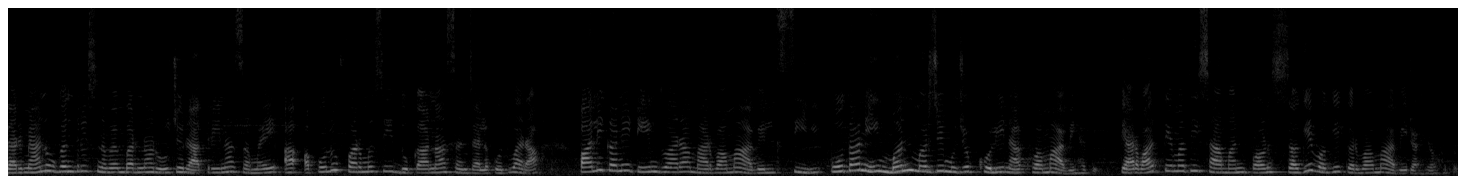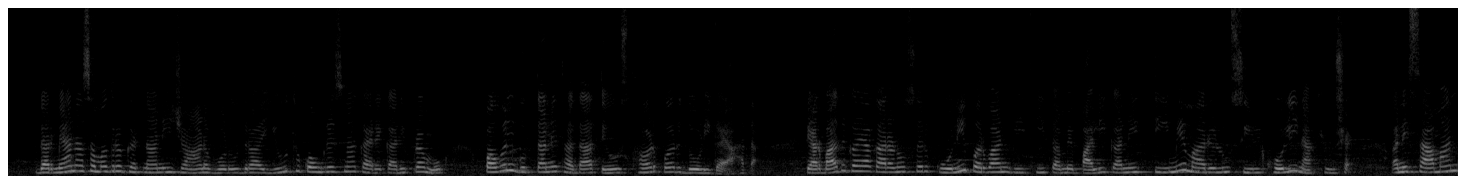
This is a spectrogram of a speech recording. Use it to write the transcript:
દરમિયાન ઓગણત્રીસ નવેમ્બરના રોજ રાત્રિના સમયે આ અપોલો ફાર્મસી દુકાનના સંચાલકો દ્વારા પાલિકાની ટીમ દ્વારા મારવામાં આવેલ સીલ પોતાની મનમરજી મુજબ ખોલી નાખવામાં આવી હતી. ત્યારબાદ તેમાંથી સામાન પણ સગે વગે કરવામાં આવી રહ્યો હતો. દરમિયાન આ સમગ્ર ઘટનાની જાણ વડોદરા યુથ કોંગ્રેસના કાર્યકારી પ્રમુખ પવન ગુપ્તાને થતાં તેઓ સ્થળ પર દોડી ગયા હતા. ત્યારબાદ કયા કારણોસર કોની પરવાનગીથી તમે પાલિકાની ટીમે મારેલું સીલ ખોલી નાખ્યું છે અને સામાન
